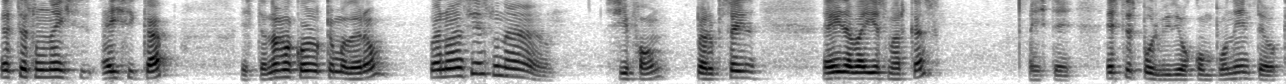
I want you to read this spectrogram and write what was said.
Esta es una AC Cap, este no me acuerdo qué modelo, bueno, así es una Siphon, pero pues hay, hay de varias marcas. Este, este es por videocomponente, ¿ok?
